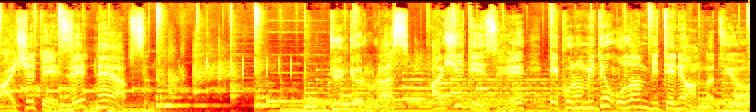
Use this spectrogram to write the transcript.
Ayşe teyze ne yapsın? Güngör Uras, Ayşe teyze ekonomide olan biteni anlatıyor.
